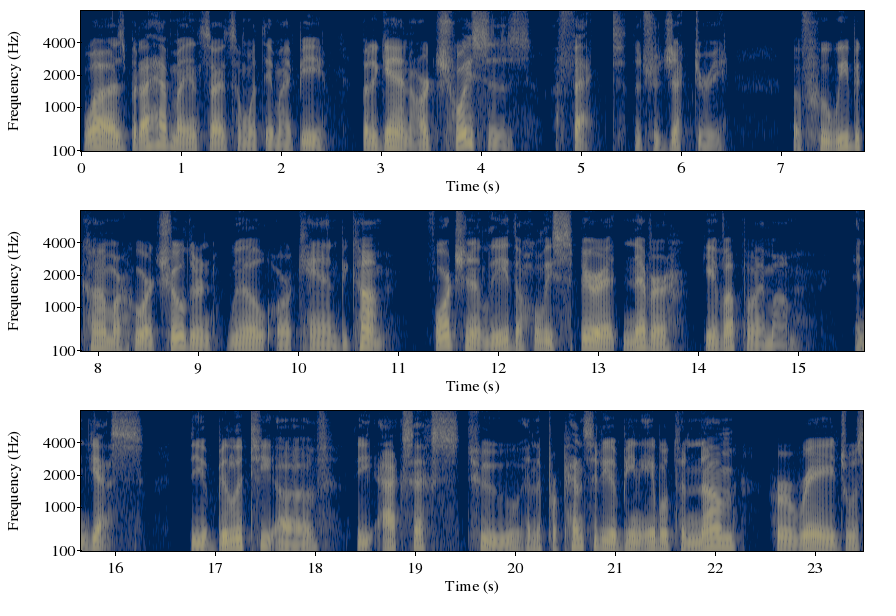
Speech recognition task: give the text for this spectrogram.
was, but I have my insights on what they might be. But again, our choices affect the trajectory of who we become or who our children will or can become. Fortunately, the Holy Spirit never gave up on my mom. And yes, the ability of, the access to, and the propensity of being able to numb her rage was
